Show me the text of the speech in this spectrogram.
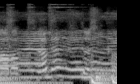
ضربت شفت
